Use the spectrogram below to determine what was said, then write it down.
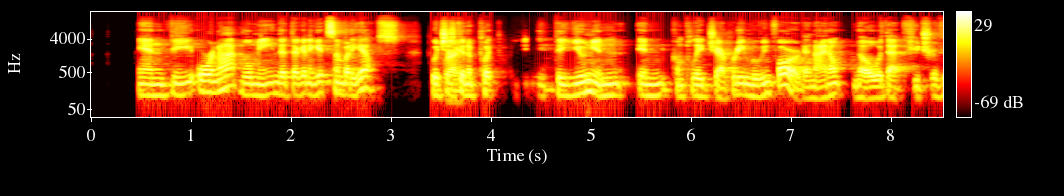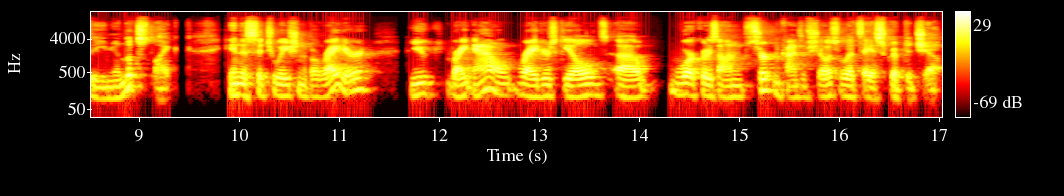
And the or not will mean that they're going to get somebody else, which right. is going to put the union in complete jeopardy moving forward. And I don't know what that future of the union looks like. In the situation of a writer, you right now, Writers Guild uh, workers on certain kinds of shows. So let's say a scripted show.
